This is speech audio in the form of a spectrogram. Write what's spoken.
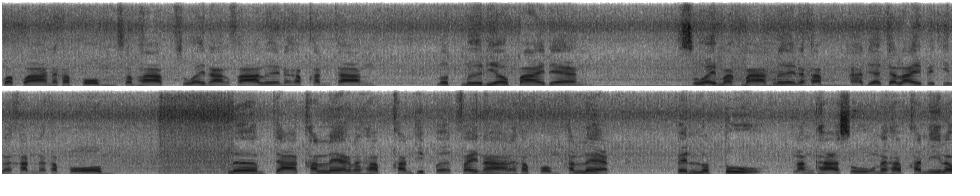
กว่าๆนะครับ ผมสภาพสวยนางฟ้าเลยนะครับ คันกลางรถมือเดียวป้ายแดง สวยมากๆเลยนะครับอ่าเดี๋ยวจะไล่ไปทีละคันนะครับ ผม เริ่มจากคันแรกนะครับ คันที่เปิดไฟหน้านะครับ ผมคันแรกเป็นรถตู้หลังคาสูงนะครับ คันนี้เรา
